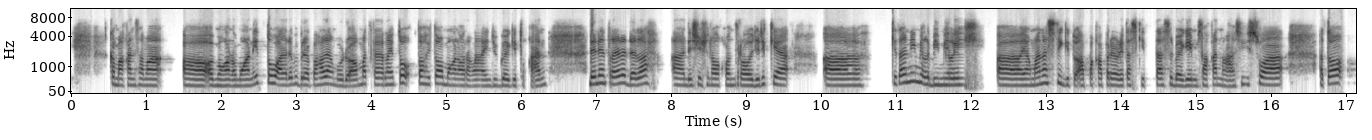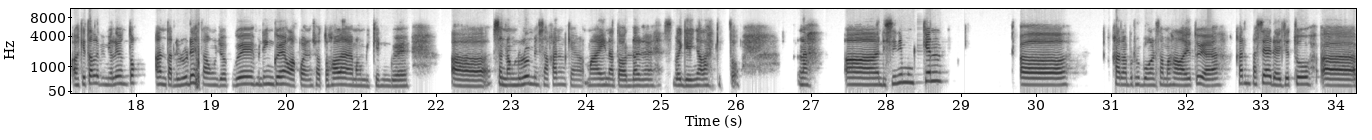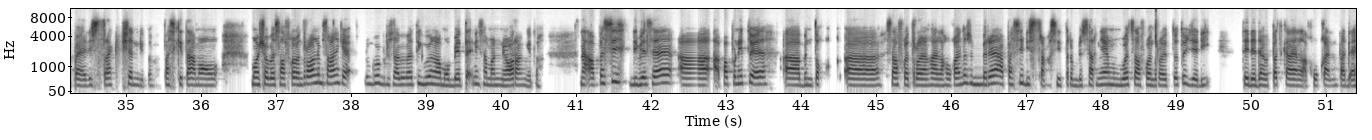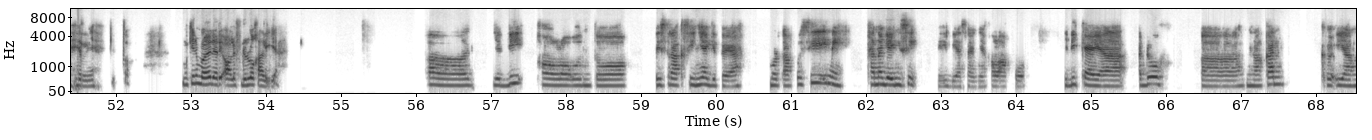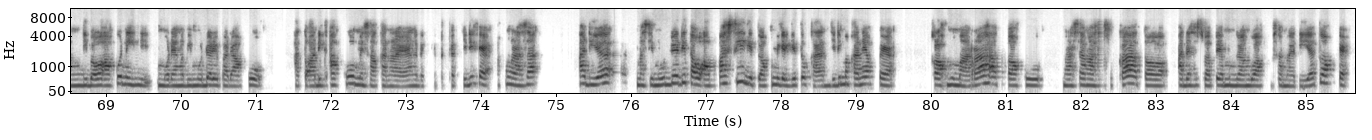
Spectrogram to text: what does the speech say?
kemakan sama uh, omongan-omongan itu, ada beberapa hal yang bodoh amat karena itu toh itu omongan orang lain juga gitu kan. Dan yang terakhir adalah uh, decisional control. Jadi kayak uh, kita nih lebih milih uh, yang mana sih gitu? Apakah prioritas kita sebagai misalkan mahasiswa atau uh, kita lebih milih untuk antar ah, dulu deh tanggung jawab gue, mending gue yang lakukan suatu hal yang emang bikin gue uh, senang dulu misalkan kayak main atau dan sebagainya lah gitu. Nah uh, di sini mungkin uh, karena berhubungan sama hal itu ya kan pasti ada aja tuh uh, apa ya distraction gitu. Pas kita mau mau coba self control misalkan kayak gue berusaha berarti gue nggak mau bete nih sama nih orang gitu. Nah apa sih di biasanya uh, apa pun itu ya uh, bentuk uh, self control yang kalian lakukan tuh sebenarnya apa sih distraksi terbesarnya yang membuat self control itu tuh jadi tidak dapat kalian lakukan pada akhirnya gitu. Mungkin boleh dari Olive dulu kali ya. Uh, jadi kalau untuk distraksinya gitu ya menurut aku sih ini karena gengsi jadi biasanya kalau aku. Jadi kayak aduh uh, misalkan ke yang di bawah aku nih di umur yang lebih muda daripada aku atau adik aku misalkan lah yang deket-deket. Jadi kayak aku ngerasa ah dia masih muda dia tahu apa sih? Gitu aku mikir gitu kan. Jadi makanya aku kayak kalau aku marah atau aku ngerasa nggak suka atau ada sesuatu yang mengganggu aku sama dia tuh aku kayak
